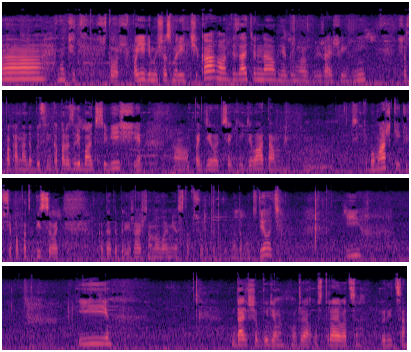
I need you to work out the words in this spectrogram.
А, значит, что ж, поедем еще смотреть Чикаго обязательно, я думаю, в ближайшие дни. Сейчас пока надо быстренько поразребать все вещи, а, поделать всякие дела, там, всякие бумажки эти все поподписывать. Когда ты приезжаешь на новое место, все вот это вот надо будет сделать. И, и дальше будем уже устраиваться, как говорится,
